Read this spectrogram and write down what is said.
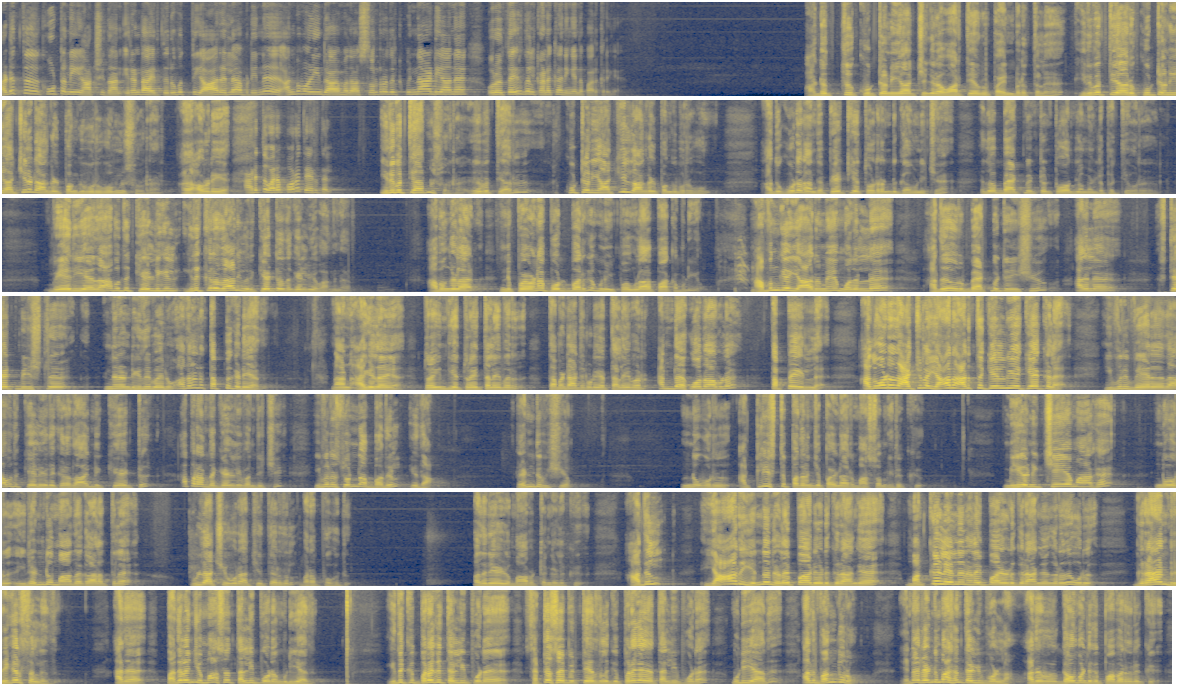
அடுத்து கூட்டணி ஆட்சி தான் இரண்டாயிரத்தி இருபத்தி ஆறுல அப்படின்னு அன்புமணி ராமதாஸ் சொல்றதற்கு பின்னாடியான ஒரு தேர்தல் கணக்கா நீங்க என்ன பார்க்கறீங்க? அடுத்து கூட்டணி ஆட்சிங்கிற வார்த்தையை அவர் பயன்படுத்தலை. இருபத்தி ஆறு கூட்டணி ஆட்சியில் நாங்கள் பங்கு பெறுவோம்னு சொல்கிறார் அது அவருடைய அடுத்து வரப்போற தேர்தல். இருபத்தி ஆறுன்னு சொல்கிறார் இருபத்தி ஆறு கூட்டணி ஆட்சியில் நாங்கள் பங்கு பெறுவோம். அது கூட நான் அந்த பேட்டியை தொடர்ந்து கவனித்தேன் ஏதோ பேட்மிண்டன் டோர்னமெண்ட்டை பற்றி ஒரு வேறு ஏதாவது கேள்விகள் இருக்கிறதான்னு இவர் கேட்டு அந்த கேள்வியை வாங்கினார். அவங்களா இப்போ வேணால் போட்டு பாருங்க உங்களுக்கு இப்போ உங்களால் பார்க்க முடியும். அவங்க யாருமே முதல்ல அது ஒரு பேட்மிண்டன் இஷ்யூ அதில் ஸ்டேட் மினிஸ்டர் இன்னும் ரெண்டு இது வேணும் அதெல்லாம் தப்பு கிடையாது. நான் அகில துறை இந்திய துறைத் தலைவர் தமிழ்நாட்டினுடைய தலைவர் அந்த ஹோதாவில் தப்பே இல்லை. அதோடு ஆக்சுவலாக யாரும் அடுத்த கேள்வியே கேட்கல. இவர் வேறு ஏதாவது கேள்வி இருக்கிறதான்னு கேட்டு அப்புறம் அந்த கேள்வி வந்துச்சு. இவர் சொன்ன பதில் இதுதான் ரெண்டு விஷயம். இன்னும் ஒரு அட்லீஸ்ட் பதினஞ்சு பதினாறு மாதம் இருக்குது மிக நிச்சயமாக இன்னும் ஒரு ரெண்டு மாத காலத்தில் உள்ளாட்சி ஊராட்சி தேர்தல் வரப்போகுது. பதினேழு மாவட்டங்களுக்கு. அதில் யார் என்ன நிலைப்பாடு எடுக்கிறாங்க? மக்கள் என்ன நிலைப்பாடு எடுக்கிறாங்கங்கிறது ஒரு கிராண்ட் ரிகர்சல் அது. அதை பதினஞ்சு மாதம் தள்ளி போட முடியாது. இதுக்கு பிறகு தள்ளி போட சட்டசபை தேர்தலுக்கு பிறகு அதை தள்ளி போட முடியாது. அது வந்துடும் என்ன ரெண்டு மாதம் தள்ளி போடலாம். அது கவர்மெண்ட்டுக்கு பவர் இருக்குது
